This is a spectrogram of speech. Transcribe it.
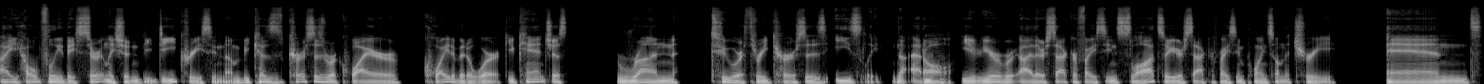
I hopefully they certainly shouldn't be decreasing them because curses require quite a bit of work. You can't just run two or three curses easily, not at Mhm. all. You, you're either sacrificing slots or you're sacrificing points on the tree, and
